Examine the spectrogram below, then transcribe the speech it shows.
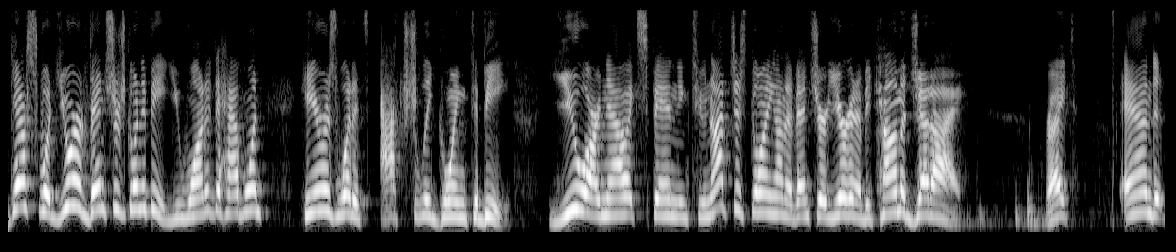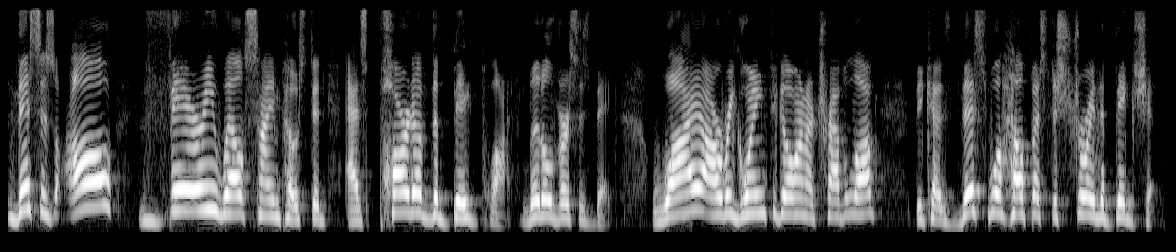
Guess what your adventure is going to be? You wanted to have one? Here's what it's actually going to be. You are now expanding to not just going on adventure, you're going to become a Jedi, right? And this is all very well signposted as part of the big plot, little versus big. Why are we going to go on our travel log? Because this will help us destroy the big ship.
